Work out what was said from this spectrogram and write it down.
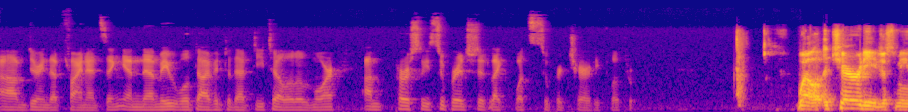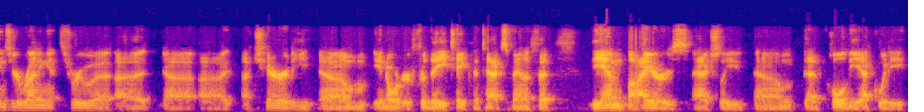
um, during that financing, and uh, maybe we'll dive into that detail a little more. I'm personally super interested, like what's super charity flow through. Well, a charity just means you're running it through a, a, a charity um, in order for they take the tax benefit. The end buyers actually um, that hold the equity,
